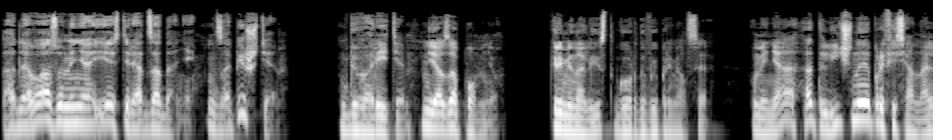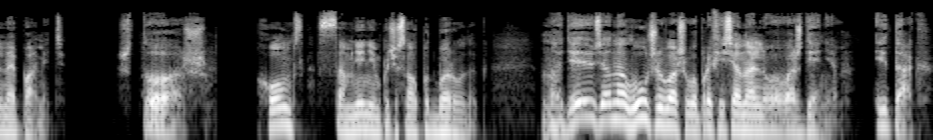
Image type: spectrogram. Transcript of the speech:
«А для вас у меня есть ряд заданий. Запишите?» «Говорите, я запомню». Криминалист гордо выпрямился. «У меня отличная профессиональная память». «Что ж...» Холмс с сомнением почесал подбородок. «Надеюсь, она лучше вашего профессионального вождения. Итак,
